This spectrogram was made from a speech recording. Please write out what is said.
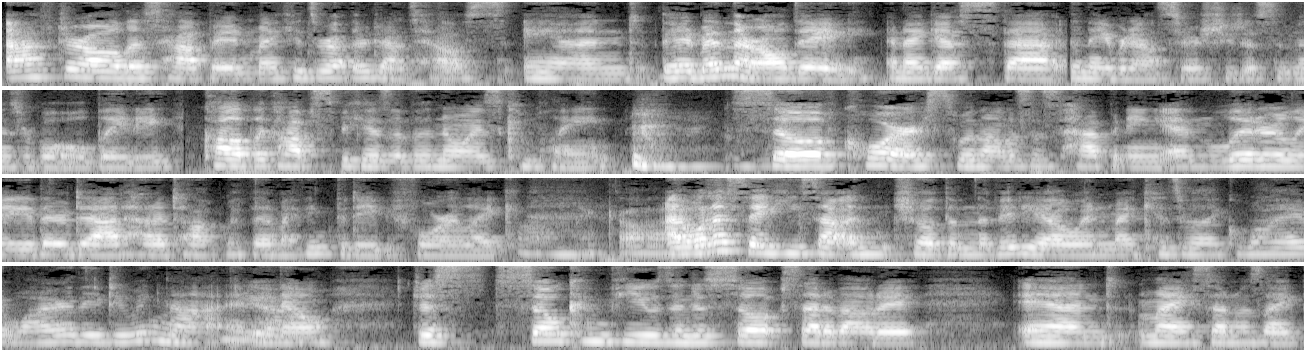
After all this happened, my kids were at their dad's house and they had been there all day. And I guess that the neighbor downstairs, she's just a miserable old lady, called the cops because of the noise complaint. so, of course, when all this was happening, and literally their dad had a talk with them, I think the day before, like, Oh my god. I want to say he sat and showed them the video, and my kids were like, "Why? Why are they doing that?" And you know, just so confused and just so upset about it. And my son was like,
